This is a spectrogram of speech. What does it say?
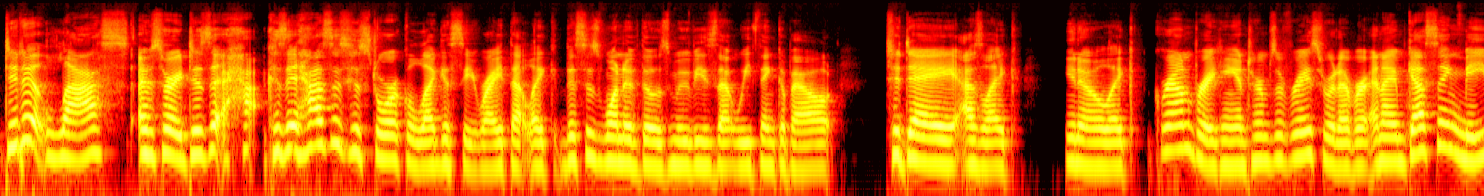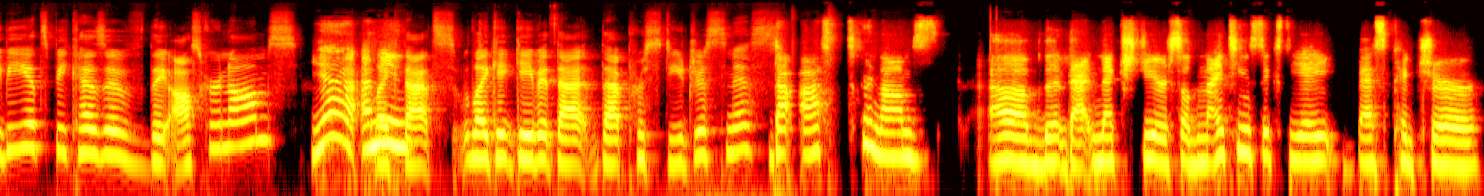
did it last? I'm sorry. Does it because it has this historical legacy, right? That like this is one of those movies that we think about today as like you know like groundbreaking in terms of race or whatever. And i'm guessing maybe it's because of the oscar noms. Yeah i like mean that's like it gave it that that prestigiousness. The oscar noms of the, that next year. So the 1968 best picture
